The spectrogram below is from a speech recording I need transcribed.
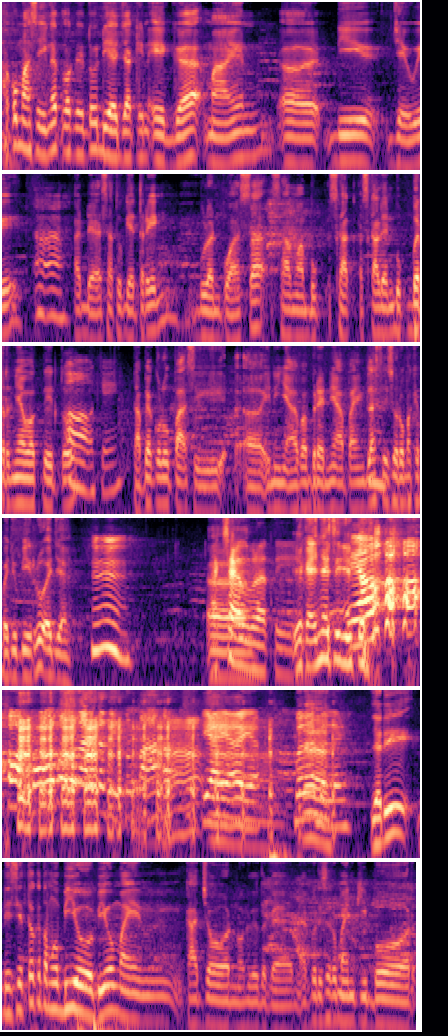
Aku masih ingat waktu itu diajakin Ega main eh, di JW. Heeh. Ada satu gathering bulan puasa sama buk, sekalian bukbernya waktu itu. oh oke Tapi aku lupa sih eh, ininya apa brandnya apa yang jelas disuruh pakai baju biru aja. hmm. Excel berarti. Ya kayaknya sih gitu. ya oh, pak ya ya ya boleh Nah, boleh Jadi di situ ketemu Bio, Bio main kajon waktu itu kan. Aku disuruh main keyboard.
